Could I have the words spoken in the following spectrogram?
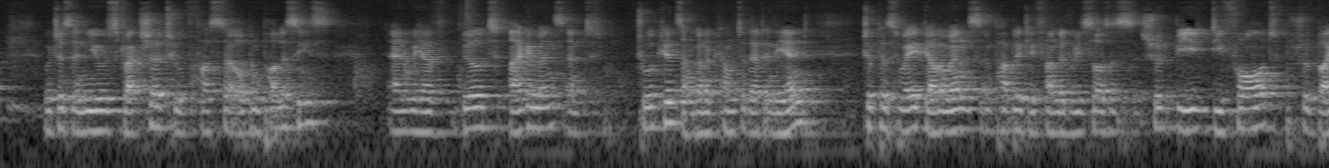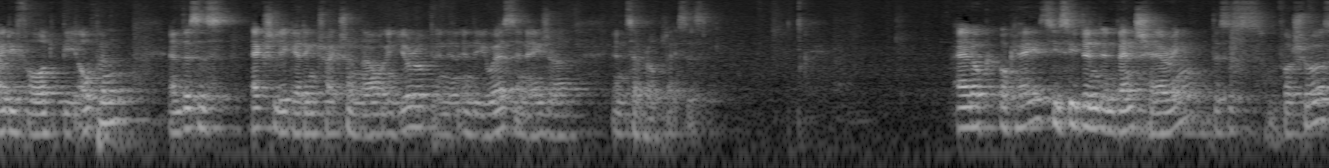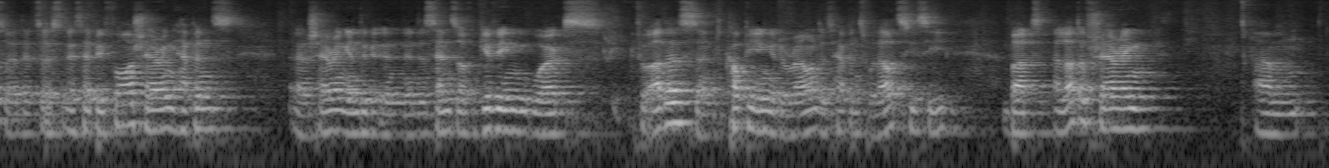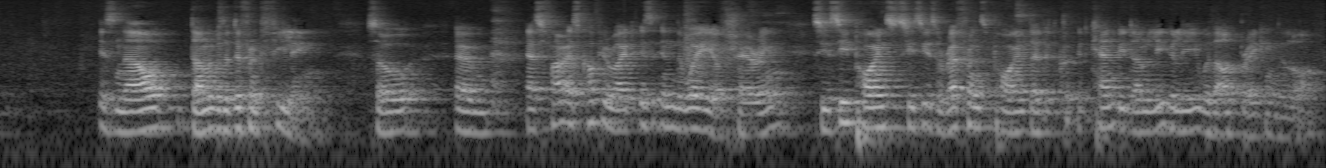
which is a new structure to foster open policies. And we have built arguments and toolkits, I'm going to come to that in the end, to persuade governments and publicly funded resources should be default, should by default be open. And this is actually getting traction now in Europe, in, in the US, in Asia, in several places. And okay, CC didn't invent sharing, this is for sure. So that's, as I said before, sharing happens, uh, sharing in the, in, in, the sense of giving works to others and copying it around, it happens without CC. But a lot of sharing um, is now done with a different feeling. So um, as far as copyright is in the way of sharing, CC points, CC is a reference point that it, could, it can be done legally without breaking the law.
